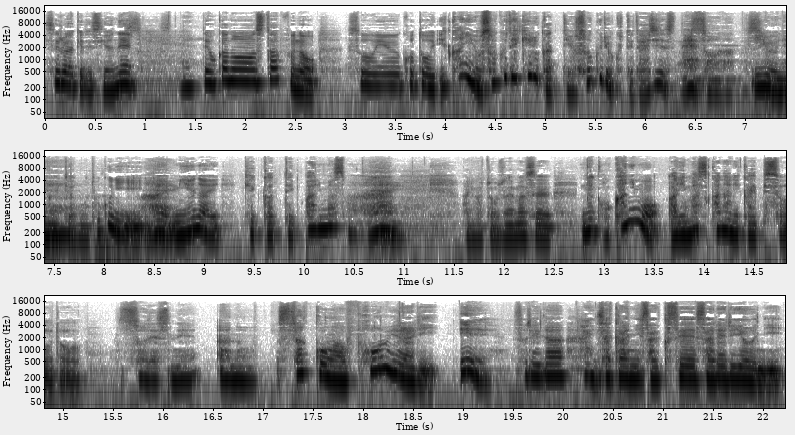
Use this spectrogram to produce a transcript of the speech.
するわけですよね。はい、で、他のスタッフのそういうことをいかに予測できるかっていう予測力って大事ですね。そうなんですね。医療においてはもう特にね、はい、見えない結果っていっぱいありますもんね。はい、ありがとうございます。なんか他にもありますか？何かエピソード。そうですね。あの、昨今はフォーミュラリー。ええ。それが盛んに作成されるように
